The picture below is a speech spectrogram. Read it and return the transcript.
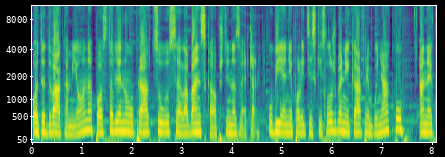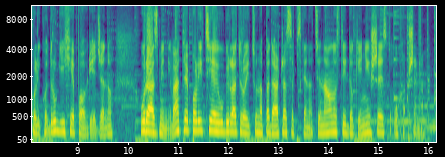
od dva kamiona postavljenu u pravcu sela Banjska opština Zvečan. Ubijen je policijski službenik Afrim Bunjaku, a nekoliko drugih je povrijeđeno. U razmjeni vatre policija je ubila trojicu napadača srpske nacionalnosti dok je njih šest uhapšeno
